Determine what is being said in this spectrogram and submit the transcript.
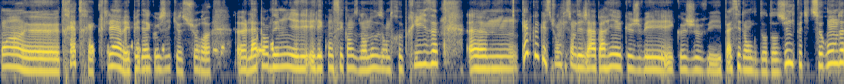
point euh, très très clair et pédagogique sur euh, la pandémie et les, conséquences dans nos entreprises. quelques questions qui sont déjà apparues et que je vais que je vais passer dans, dans, une petite seconde.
